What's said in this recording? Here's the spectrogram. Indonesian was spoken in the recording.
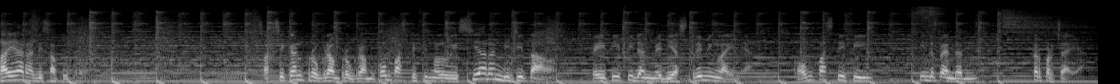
Saya Radi Saputro. Saksikan program-program Kompas TV melalui siaran digital, pay TV dan media streaming lainnya. Kompas TV, independen, terpercaya.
